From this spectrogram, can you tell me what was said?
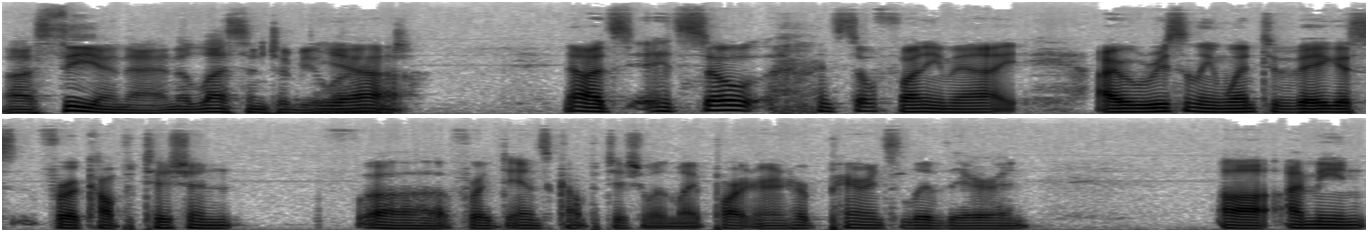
uh, see in that, and the lesson to be learned. Yeah. No, it's it's so it's so funny, man. I, I recently went to Vegas for a competition, uh, for a dance competition with my partner, and her parents live there, and uh, I mean,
